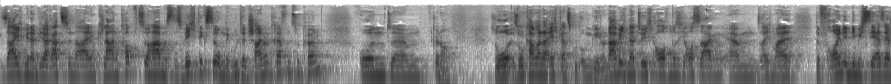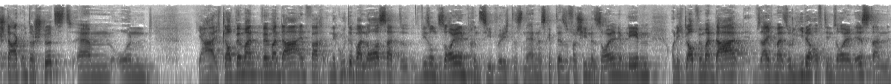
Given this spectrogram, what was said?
sage ich mir dann wieder rational, einen klaren Kopf zu haben, ist das Wichtigste, um eine gute Entscheidung treffen zu können. Und ähm, genau so, so kann man da echt ganz gut umgehen. Und da habe ich natürlich auch, muss ich auch sagen, ähm, sag ich mal, eine Freundin, die mich sehr, sehr stark unterstützt. Ähm, und ja, ich glaube, wenn man, wenn man da einfach eine gute Balance hat, wie so ein Säulenprinzip würde ich das nennen. Es gibt ja so verschiedene Säulen im Leben. Und ich glaube, wenn man da, sag ich mal, solide auf den Säulen ist, dann,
